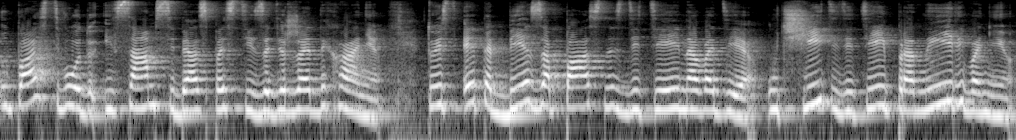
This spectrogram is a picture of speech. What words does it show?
упасть в воду и сам себя спасти, задержать дыхание. То есть это безопасность детей на воде. Учите детей проныриванию,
